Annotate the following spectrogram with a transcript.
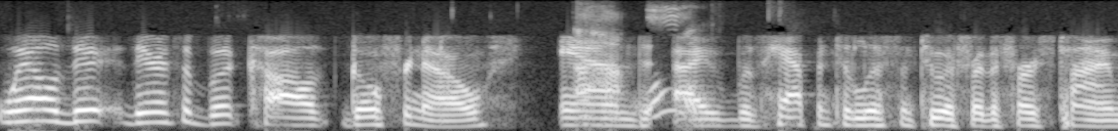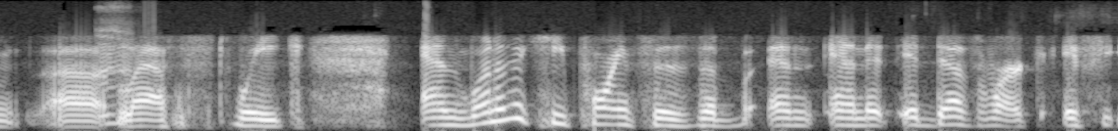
Well, there, there's a book called Go for No, and uh, I was happened to listen to it for the first time uh, mm-hmm. last week. And one of the key points is the and and it, it does work. If you,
